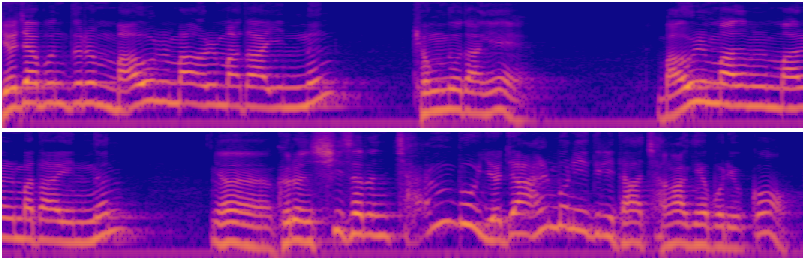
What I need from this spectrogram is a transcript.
여자분들은 마을 마을마다 있는 경로당에 마을 마을마다 있는 어, 그런 시설은 전부 여자 할머니들이 다 장악해 버렸고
